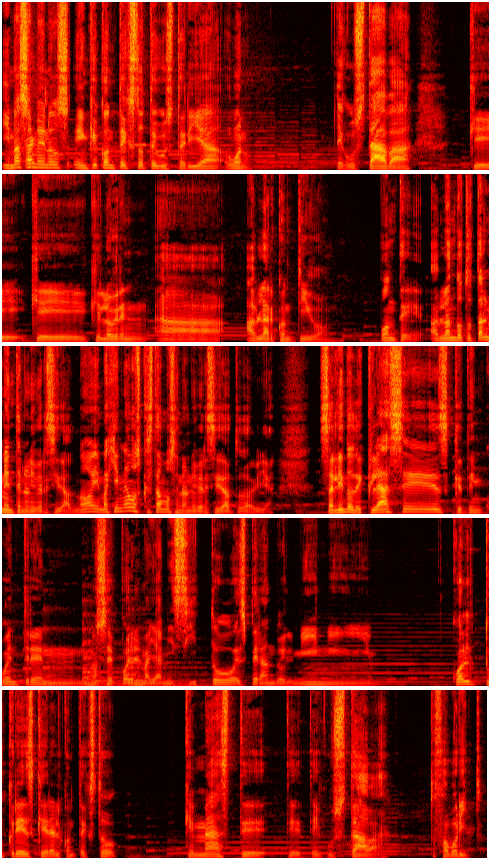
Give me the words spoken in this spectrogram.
Y más o menos, ¿en qué contexto te gustaría, bueno, te gustaba que, que, logren ah, hablar contigo? Ponte, hablando totalmente en la universidad, ¿no? Imaginemos que estamos en la universidad todavía. Saliendo de clases, que te encuentren, no sé, por el Miamicito, esperando el mini. ¿Cuál tú crees que era el contexto que más te, te gustaba? Tu favorito.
